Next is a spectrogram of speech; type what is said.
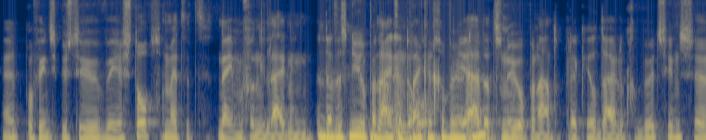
het provinciebestuur, weer stopt met het nemen van die leiding. En dat is nu op een aantal plekken gebeurd. Ja, dat is nu op een aantal plekken heel duidelijk gebeurd sinds, uh,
